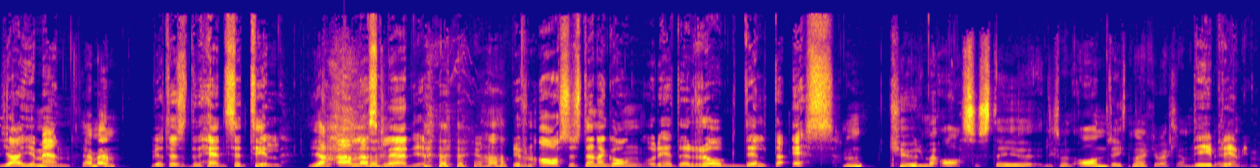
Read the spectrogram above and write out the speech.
Jajamän. Jajamän. Vi har testat ett headset till. Ja. För allas glädje. ja. Det är från Asus denna gång och det heter ROG Delta S. Mm. Kul med Asus, det är ju liksom ett anrikt märke verkligen. Det är premium.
